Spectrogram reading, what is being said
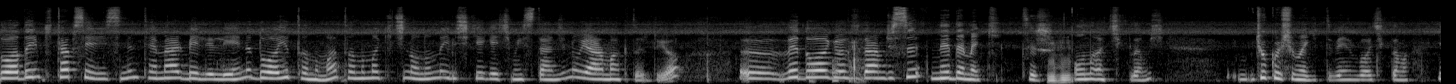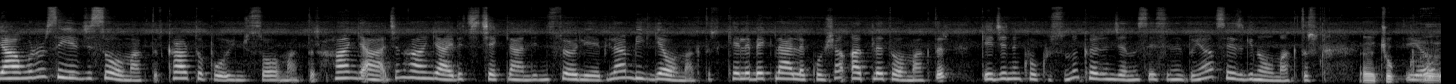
Doğadayım kitap serisinin temel belirleyeni doğayı tanıma, tanımak için onunla ilişkiye geçme istencini uyarmaktır diyor. E, ve doğa gözlemcisi ne demektir onu açıklamış. Çok hoşuma gitti benim bu açıklama. Yağmurun seyircisi olmaktır. Kar topu oyuncusu olmaktır. Hangi ağacın hangi ayda çiçeklendiğini söyleyebilen bilge olmaktır. Kelebeklerle koşan atlet olmaktır. Gecenin kokusunu, karıncanın sesini duyan sezgin olmaktır. Evet, çok diyor. e,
